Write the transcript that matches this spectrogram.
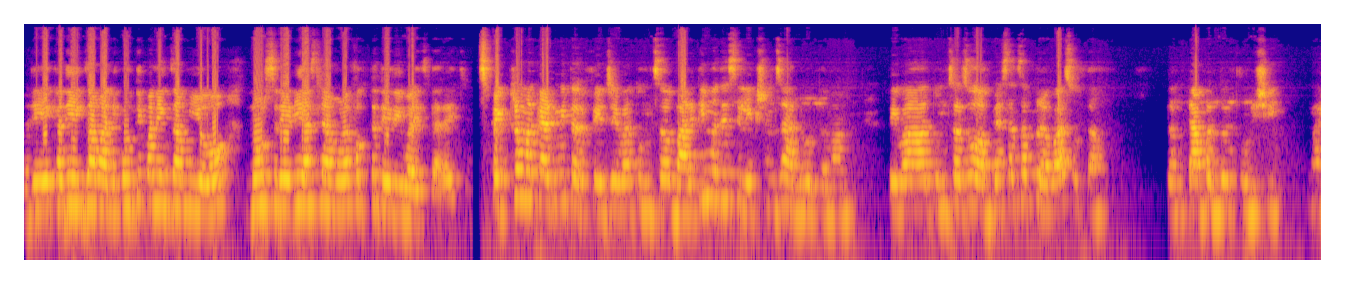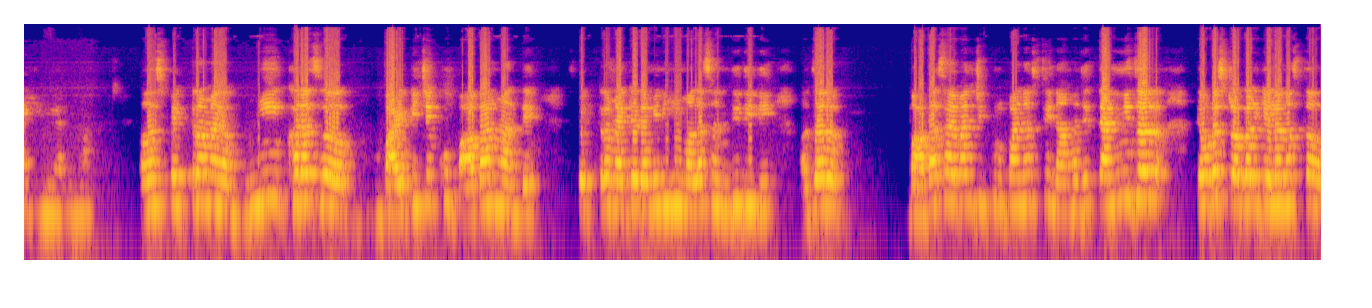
म्हणजे एखादी एक्झाम आली कोणती पण एक्झाम येऊ नोट्स रेडी असल्यामुळे फक्त ते रिवाईज करायचे. स्पेक्ट्रम अकॅडमी तर्फे जेव्हा तुमचं बार्टीमध्ये सिलेक्शन झालं होतं मॅम तेव्हा तुमचा जो अभ्यासाचा प्रवास होता तर त्याबद्दल थोडीशी माहिती मिळाली मॅम स्पेक्ट्रम मी खरंच बायटीचे खूप आभार मानते. स्पेक्ट्रम अकॅडमीने ही मला संधी दिली. जर बाबासाहेबांची कृपा नसती ना म्हणजे त्यांनी जर तेवढं स्ट्रगल केलं नसतं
